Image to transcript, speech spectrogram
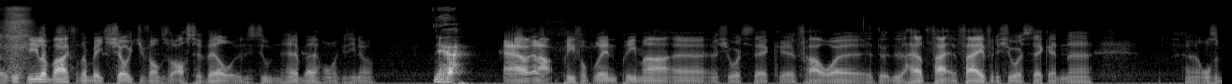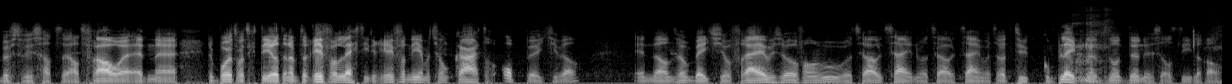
de dealer maakte er een beetje showtje van, zoals ze wel eens doen hè, bij Holland Casino. Ja. Eh, nou, brief op win, prima. eh, een short stack, eh, vrouwen. hij had vij- vijf de short stack en onze Bustervis had, had vrouwen. En de bord wordt gedeeld en op de river legt hij de river neer met zo'n kaart erop, weet je wel. En dan zo'n beetje zo wrijven, zo van, oeh, wat zou het zijn, wat zou het zijn. Wat, wat natuurlijk compleet not dun is als dealer al.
